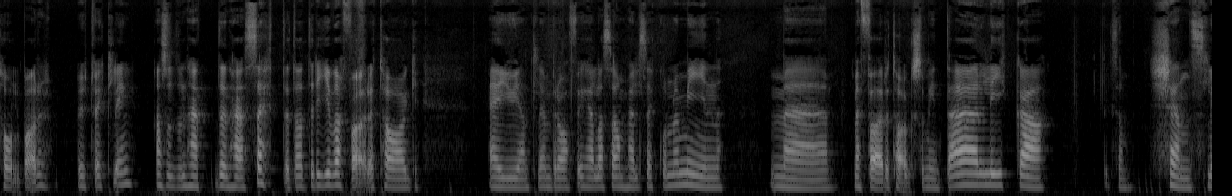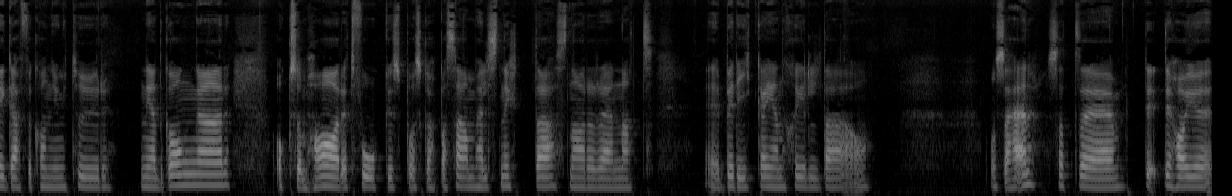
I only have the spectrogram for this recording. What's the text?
hållbar utveckling. Alltså den här, den här sättet att driva företag är ju egentligen bra för hela samhällsekonomin med, med företag som inte är lika liksom, känsliga för konjunkturnedgångar och som har ett fokus på att skapa samhällsnytta snarare än att eh, berika enskilda och och så här. Så att eh, det, det, har ju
